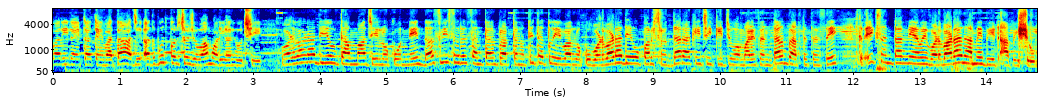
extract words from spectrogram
વારી રહેતા કહેવાતા આજે અદ્ભુત પરચો જોવા મળી રહ્યો છે. વડવાડા દેવ ધામમાં જે લોકોને દસ વીસ વર્ષ સંતાન પ્રાપ્ત નથી થતું, એવા લોકો વડવાડા દેવ પર શ્રદ્ધા રાખે છે કે જો અમારે સંતાન પ્રાપ્ત થશે, તો એક સંતાનને અમે વડવાડા ધામે ભેટ આપીશું.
